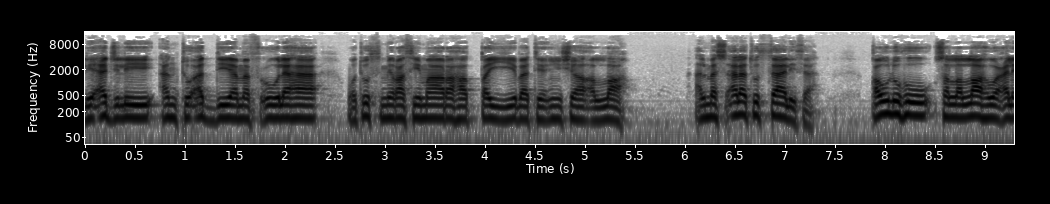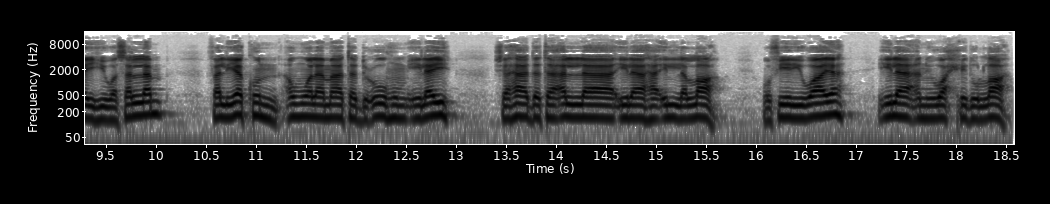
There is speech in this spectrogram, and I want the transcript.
لأجل أن تؤدي مفعولها وتثمر ثمارها الطيبة إن شاء الله. المسألة الثالثة قوله صلى الله عليه وسلم فليكن أول ما تدعوهم إليه شهادة أن لا إله إلا الله وفي رواية إلى أن يوحدوا الله.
